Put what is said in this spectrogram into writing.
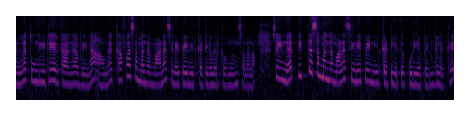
நல்லா தூங்கிக்கிட்டே இருக்காங்க அப்படின்னா அவங்க கஃப சம்பந்தமான சினைப்பை நீர்க்கட்டிகள் இருக்கவங்கன்னு சொல்லலாம். ஸோ இந்த பித்த சம்பந்தமான சினைப்பை நீர்க்கட்டி இருக்கக்கூடிய பெண்களுக்கு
